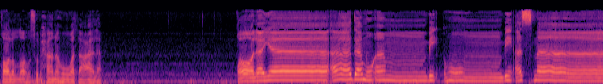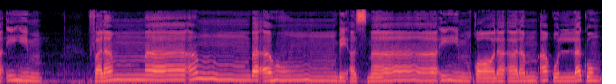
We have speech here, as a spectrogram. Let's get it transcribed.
قال الله سبحانه وتعالى قال يا آدم أنبئهم بأسمائهم فلما أنبأهم بأسمائهم قال ألم أقل لكم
